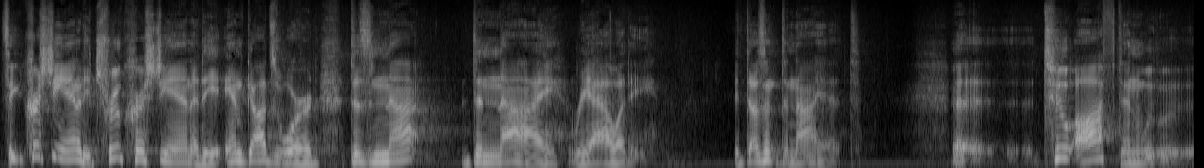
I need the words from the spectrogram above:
See, Christianity, true Christianity and God's word does not deny reality, it doesn't deny it. Too often,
